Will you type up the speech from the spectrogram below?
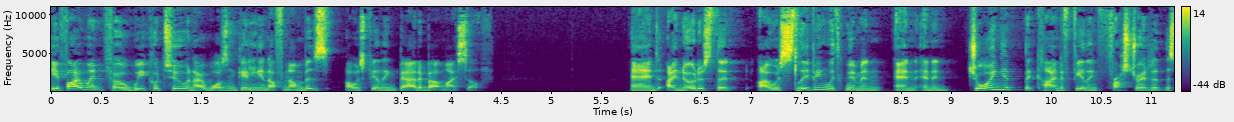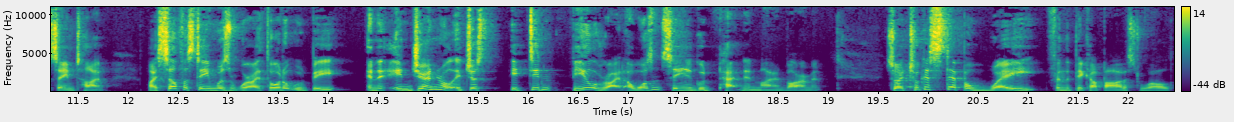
if I went for a week or two and I wasn't getting enough numbers, I was feeling bad about myself. And I noticed that I was sleeping with women and, and enjoying it, but kind of feeling frustrated at the same time. My self-esteem wasn't where I thought it would be. And in general, it just, it didn't feel right. I wasn't seeing a good pattern in my environment. So I took a step away from the pickup artist world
